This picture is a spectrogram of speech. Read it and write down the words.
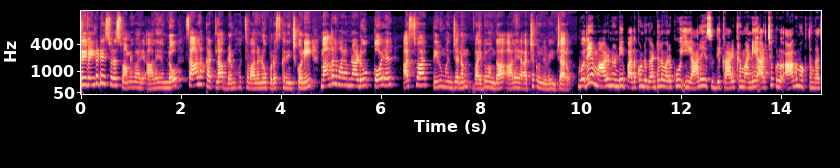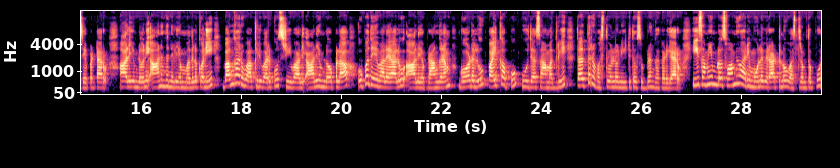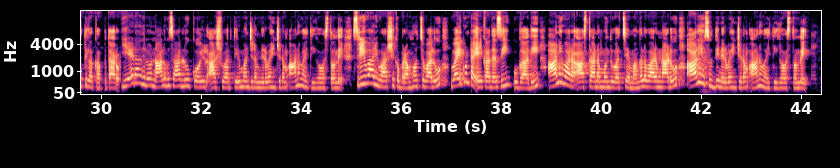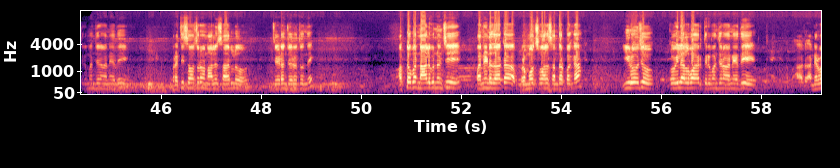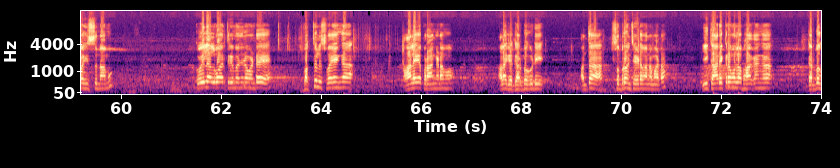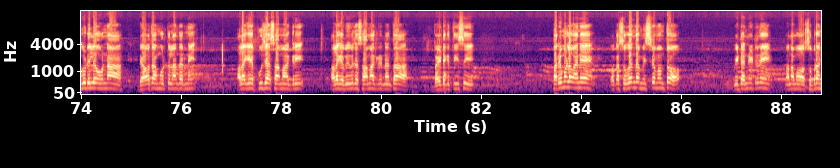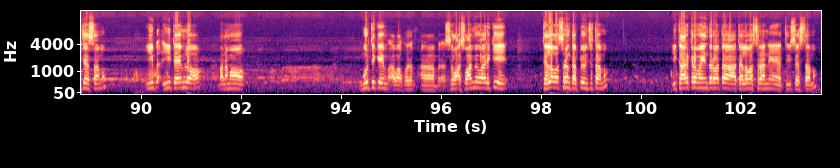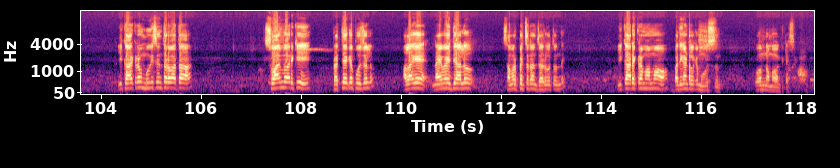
శ్రీ వెంకటేశ్వర స్వామివారి ఆలయంలో సాలకట్ల బ్రహ్మోత్సవాలను పురస్కరించుకొని మంగళవారం నాడు కోయల్ అశ్వార్ తిరుమంజనం వైభవంగా ఆలయ అర్చకులు నిర్వహించారు. ఉదయం ఆరు నుండి పదకొండు గంటల వరకు ఈ ఆలయ శుద్ధి కార్యక్రమాన్ని అర్చకులు ఆగమోక్తంగా చేపట్టారు. ఆలయంలోని ఆనంద నిలయం మొదలుకొని బంగారు వాకిలి వరకు శ్రీవాలి ఆలయం లోపల ఉపదేవాలయాలు ఆలయ ప్రాంగణం గోడలు పైకప్పు పూజా సామాగ్రి తదితర వస్తువులను నీటితో శుభ్రంగా కడిగారు. ఈ సమయంలో స్వామివారి మూల విరాట్ను వస్త్రంతో పూర్తిగా కప్పుతారు. ఏడాదిలో నాలుగు సార్లు కోయిల్ ఆశ్వార్ తిరుమంజనం నిర్వహించడం ఆనవాయితీగా వస్తోంది. శ్రీవారి వార్షిక బ్రహ్మోత్సవాలు వైకుంఠ ఏకాదశి ఉగాది ఆనివార ఆస్థానం ముందు వచ్చే మంగళవారం నాడు ఆలయ శుద్ధి నిర్వహించడం ఆనవాయితీగా వస్తుంది. తిరుమంజనం అనేది ప్రతి సంవత్సరం నాలుగు సార్లు చేయడం జరుగుతుంది. అక్టోబర్ నాలుగు నుంచి పన్నెండు దాకా బ్రహ్మోత్సవాల సందర్భంగా ఈరోజు కోయిలల్వార్ తిరుమంజనం అనేది నిర్వహిస్తున్నాము. కోయిల అల్వార్ తిరుమంజనం అంటే భక్తులు స్వయంగా ఆలయ ప్రాంగణము అలాగే గర్భగుడి అంతా శుభ్రం చేయడం అన్నమాట. ఈ కార్యక్రమంలో భాగంగా గర్భగుడిలో ఉన్న దేవతామూర్తులందరినీ అలాగే పూజా సామాగ్రి అలాగే వివిధ సామాగ్రిని అంతా బయటకు తీసి పరిమళం అనే ఒక సుగంధ మిశ్రమంతో వీటన్నిటినీ మనము శుభ్రం చేస్తాము. ఈ ఈ టైంలో మనము మూర్తికి స్వా- స్వామివారికి తెల్ల వస్త్రం కప్పి ఉంచుతాము. ఈ కార్యక్రమం అయిన తర్వాత ఆ తెల్ల వస్త్రాన్ని తీసేస్తాము. ఈ కార్యక్రమం ముగిసిన తర్వాత స్వామివారికి ప్రత్యేక పూజలు అలాగే నైవేద్యాలు సమర్పించడం జరుగుతుంది. ఈ కార్యక్రమము పది గంటలకి ముగుస్తుంది. ఓం నమో వెంకటేశ్వర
